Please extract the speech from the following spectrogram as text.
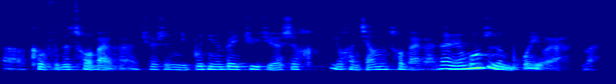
呃客服的挫败感，确实你不停的被拒绝是有很强的挫败感，但人工智能不会有呀，对吧？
